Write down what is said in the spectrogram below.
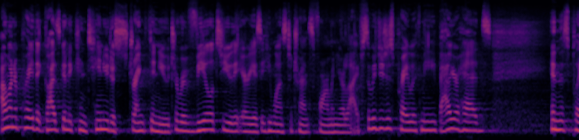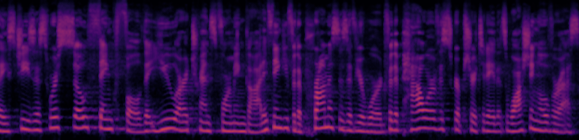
I want to pray that God's going to continue to strengthen you, to reveal to you the areas that He wants to transform in your life. So, would you just pray with me? Bow your heads in this place. Jesus, we're so thankful that you are a transforming God. I thank you for the promises of your word, for the power of the scripture today that's washing over us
